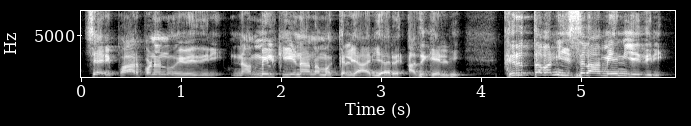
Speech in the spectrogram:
சரி பார்ப்பனன் எதிரி. நம்மில் கீழான மக்கள் யார் யார்? அது கேள்வி. கிறித்தவன் இஸ்லாமியன் எதிரி.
